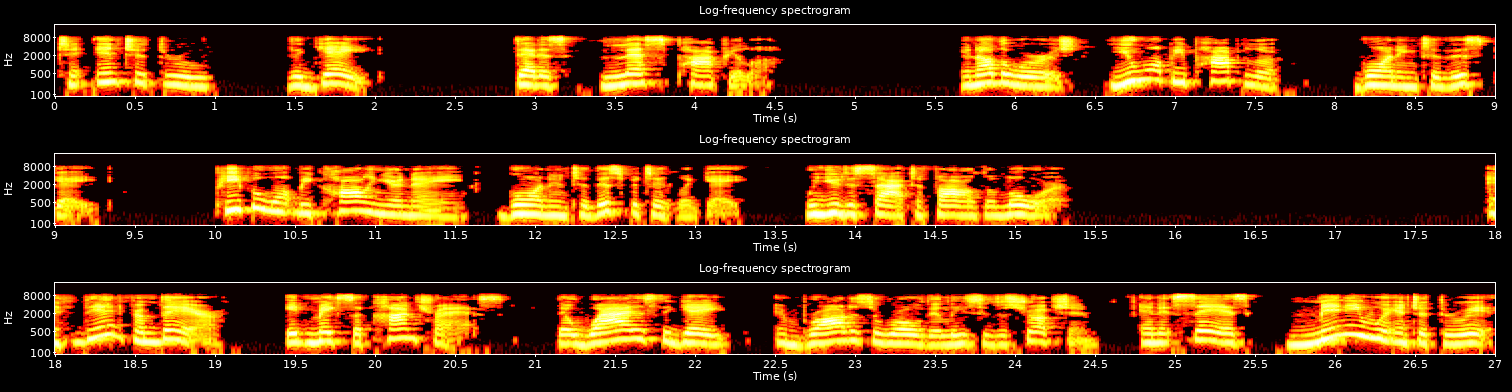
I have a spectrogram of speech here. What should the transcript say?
to enter through the gate that is less popular. In other words, you won't be popular going into this gate. People won't be calling your name going into this particular gate when you decide to follow the Lord. And then from there, it makes a contrast that wide is the gate and broad is the road that leads to destruction. And it says, many will enter through it.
